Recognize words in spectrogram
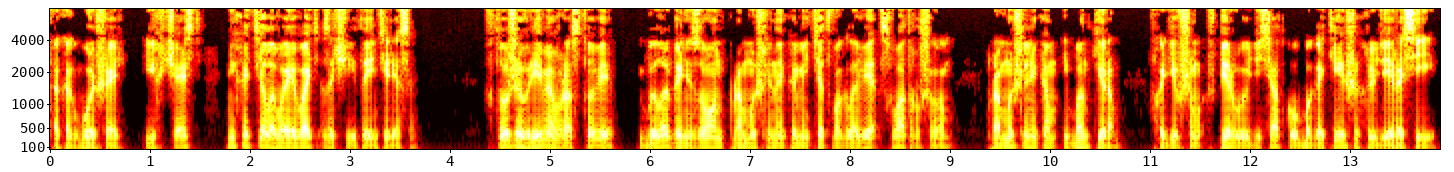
так как большая их часть не хотела воевать за чьи-то интересы. В то же время в Ростове был организован промышленный комитет во главе с Ватрушевым, промышленником и банкиром, входившим в первую десятку богатейших людей России.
